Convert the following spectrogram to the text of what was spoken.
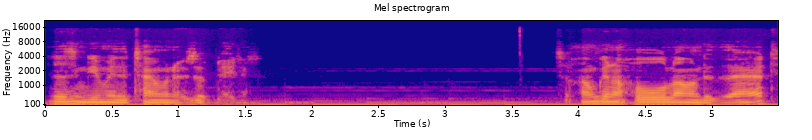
It doesn't give me the time when it was updated. So I'm gonna hold on to that.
